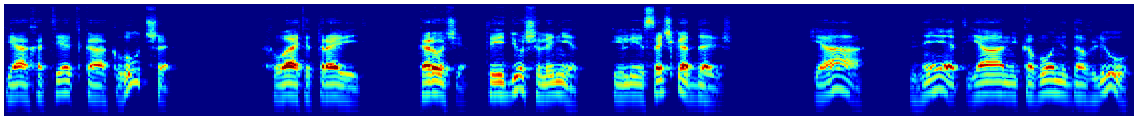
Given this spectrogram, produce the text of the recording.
я хотеть как лучше. Хватит травить. Короче, ты идешь или нет? Или с очка давишь? Я? Нет, я никого не давлю.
